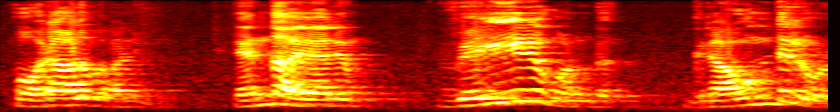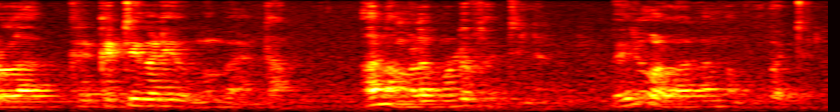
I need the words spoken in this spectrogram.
അപ്പോൾ ഒരാൾ പറഞ്ഞു എന്തായാലും വെയിൽ കൊണ്ട് ഗ്രൗണ്ടിലുള്ള ക്രിക്കറ്റ് കളി ഒന്നും വേണ്ട. അത് നമ്മളെ കൊണ്ട് പറ്റില്ല. വെയിൽ കൊള്ളാനും നമുക്ക് പറ്റില്ല.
